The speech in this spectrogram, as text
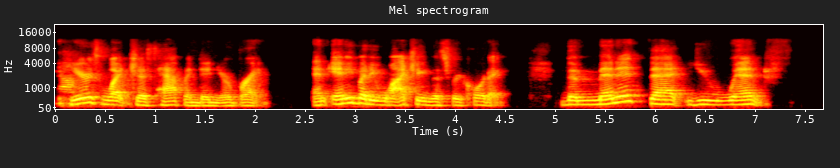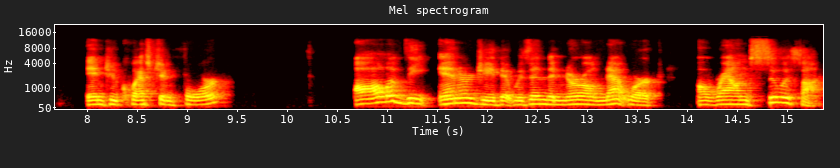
Yeah. Here's what just happened in your brain and anybody watching this recording, the minute that you went into question four, all of the energy that was in the neural network around suicide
